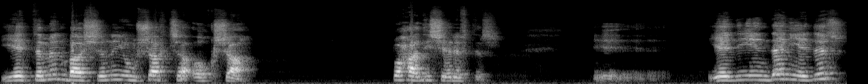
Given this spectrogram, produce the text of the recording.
yetimin başını yumuşakça okşa. Bu hadis-i şeriftir. Ee, yediğinden yedir,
